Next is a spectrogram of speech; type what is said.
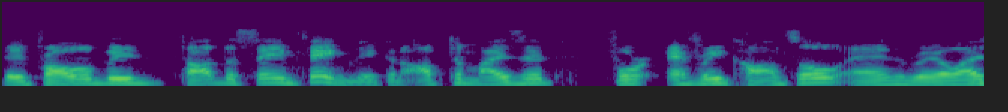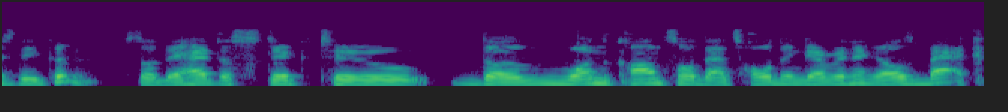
they probably thought the same thing. They could optimize it for every console and realized they couldn't. So they had to stick to the one console that's holding everything else back.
